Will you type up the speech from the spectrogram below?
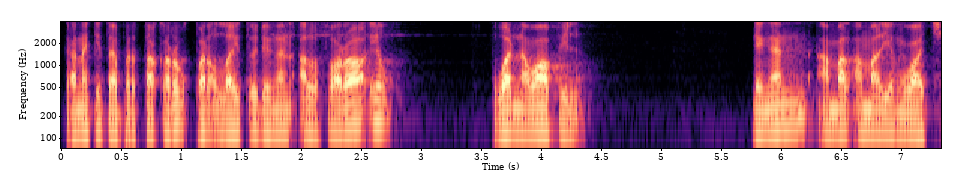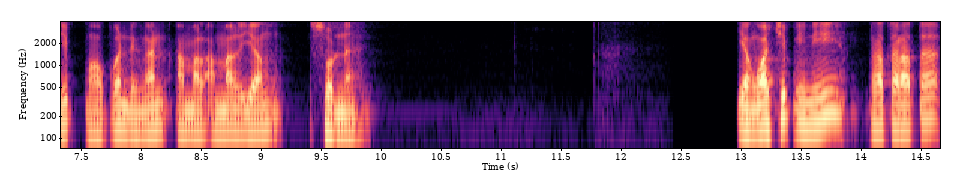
Karena kita bertakaruk kepada Allah itu dengan al-fara'il wa nawafil. dengan amal-amal yang wajib maupun dengan amal-amal yang sunnah. Yang wajib ini rata-rata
